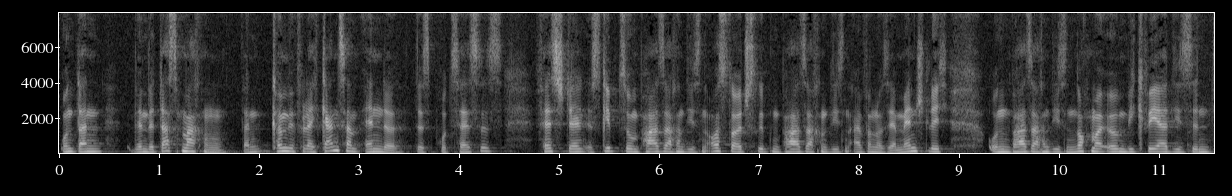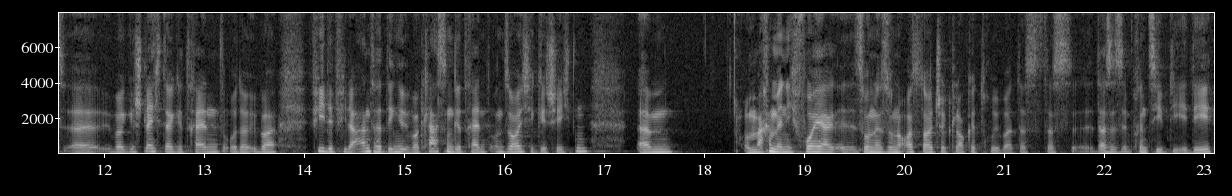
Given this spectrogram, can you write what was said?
Und dann, wenn wir das machen, dann können wir vielleicht ganz am Ende des Prozesses feststellen, es gibt so ein paar Sachen, die sind ostdeutsch, es gibt ein paar Sachen, die sind einfach nur sehr menschlich und ein paar Sachen, die sind nochmal irgendwie quer, die sind äh, über Geschlechter getrennt oder über viele, viele andere Dinge, über Klassen getrennt und solche Geschichten. Ähm, und machen wir nicht vorher so eine, so eine ostdeutsche Glocke drüber. Das, das, das ist im Prinzip die Idee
